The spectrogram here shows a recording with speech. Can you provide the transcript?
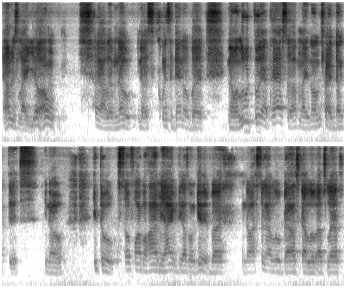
And I'm just like, yo, I don't. I let him know. You know, it's coincidental, but you know, when Lou threw that pass up, I'm like, no, I'm trying to dunk this. You know, he threw so far behind me, I didn't think I was gonna get it, but you know, I still got a little bounce, got a little ups left.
